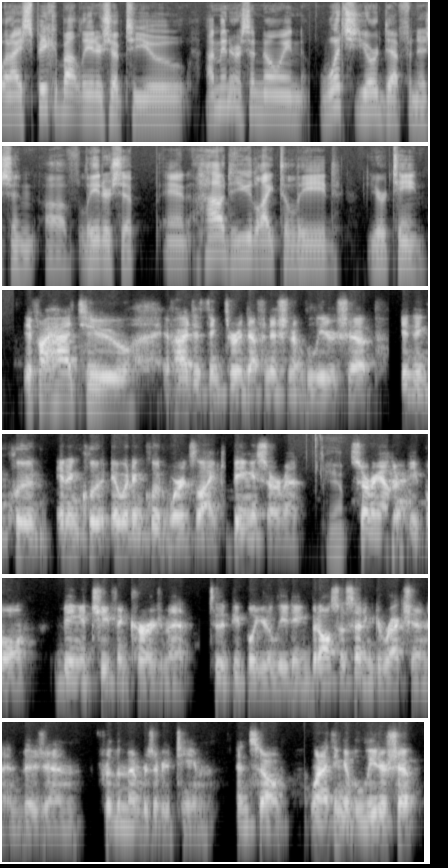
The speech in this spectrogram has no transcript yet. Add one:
when I speak about leadership to you, I'm interested in knowing what's your definition of leadership and how do you like to lead your team? If I had to if I had to think through a definition of leadership, it include it include it would include words like being a servant, yeah. serving other people, being a chief encouragement to the people you're leading, but also setting direction and vision for the members of your team. And so when I think of leadership,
